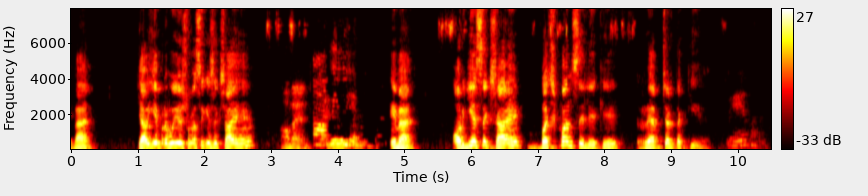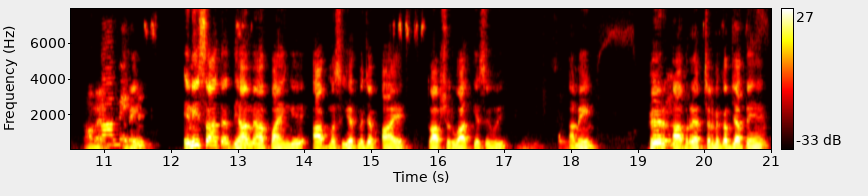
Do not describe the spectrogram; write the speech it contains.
मैन क्या ये प्रभु यीशु मसीह की शिक्षाएँ हैं? ईमैन और ये शिक्षाएँ बचपन से लेके रैप्चर तक की है। इन्हीं सात अध्याय में आप पाएँगे आप मसीहत में जब आए तो आप शुरुआत कैसे हुई? आमीन फिर आप रैप्चर में कब जाते हैं?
